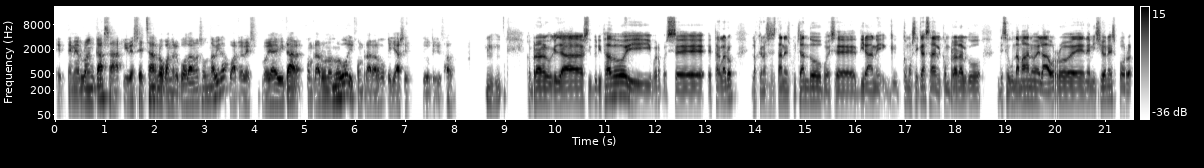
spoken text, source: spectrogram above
eh, tenerlo en casa y desecharlo cuando le puedo dar una segunda vida, o al revés, voy a evitar comprar uno nuevo y comprar algo que ya ha sido utilizado. Comprar algo que ya ha sido utilizado y bueno, pues eh, está claro, los que nos están escuchando pues eh, dirán cómo se casa el comprar algo de segunda mano, el ahorro en emisiones por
